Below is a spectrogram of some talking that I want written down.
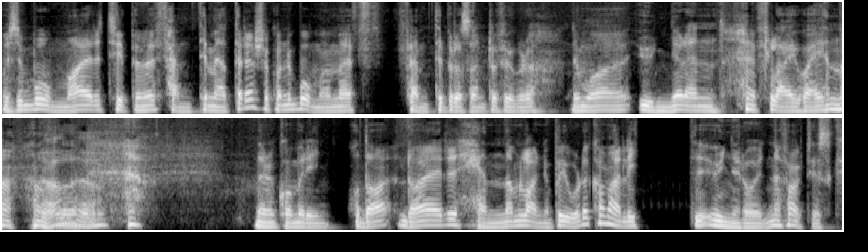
Hvis du bommer type med 50 meter, så kan du bomme med 50% av fugla. Du må under den flywayen, da. Ja, Altså, ja. Når den kommer inn. Og da, da er hvor de lander på jordet, kan være litt underordnet, faktisk.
